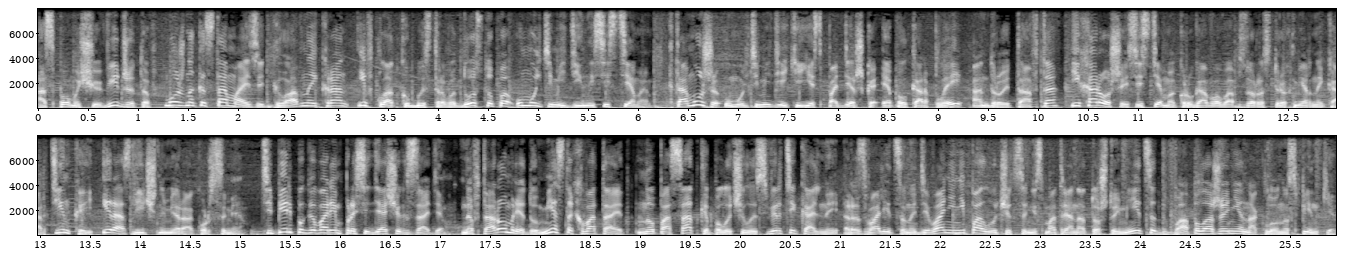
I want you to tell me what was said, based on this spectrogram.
а с помощью виджетов можно кастомайзить главный экран и вкладку быстрого доступа у мультимедийной системы. К тому же у мультимедийки есть поддержка Apple CarPlay, Android Auto и хорошая система кругового обзора с трехмерной картинкой и различными ракурсами. Теперь поговорим про сидящих сзади. На втором ряду места хватает, но посадка получилась вертикальной. Развалиться на диване не получится, несмотря на то, что имеется два положения наклона спинки.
